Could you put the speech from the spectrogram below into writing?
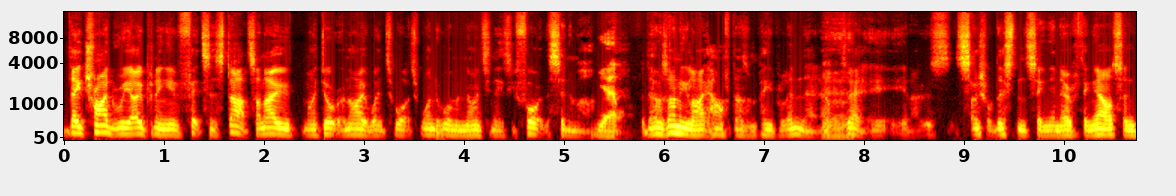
They tried reopening in fits and starts. I know my daughter and I went to watch Wonder Woman 1984 at the cinema, yeah, but there was only like half a dozen people in there. That was Mm. it. It- You know, it was social distancing and everything else, and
